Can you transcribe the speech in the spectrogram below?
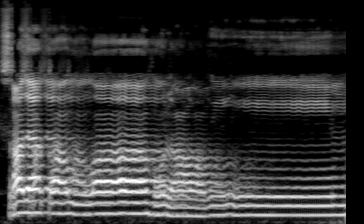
صدق الله العظيم.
